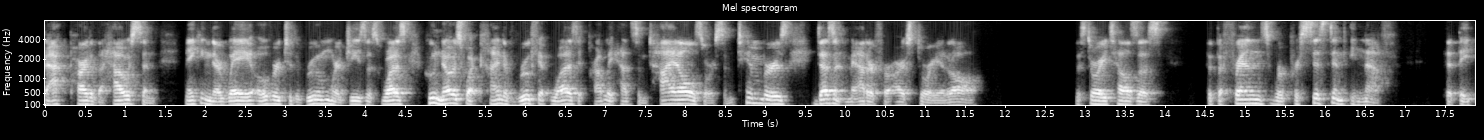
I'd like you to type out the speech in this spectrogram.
back part of the house and making their way over to the room where Jesus was. Who knows what kind of roof it was? It probably had some tiles or some timbers. Doesn't matter for our story at all. The story tells us that the friends were persistent enough that they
